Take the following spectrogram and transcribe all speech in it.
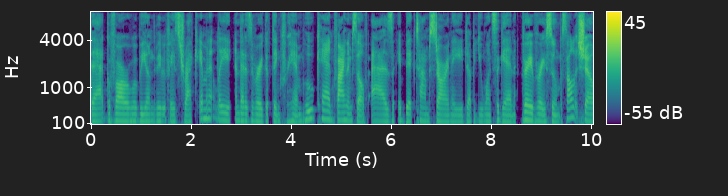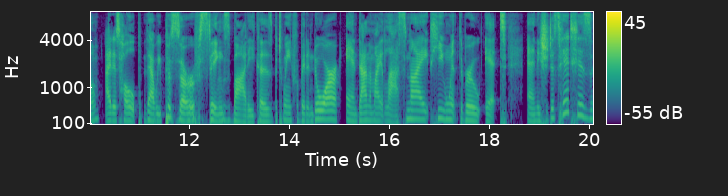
that Guevara will be on the babyface track imminently, and that is a very good thing for him, who can find himself as a big time star in AEW once again very, very soon. But solid show. I just hope that we preserve Sting's body because between Forbidden Door and Dynamite last night, he went through it. And he should just hit his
